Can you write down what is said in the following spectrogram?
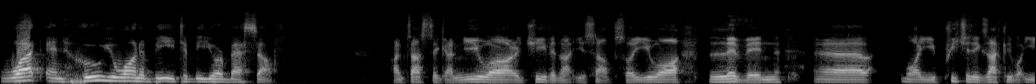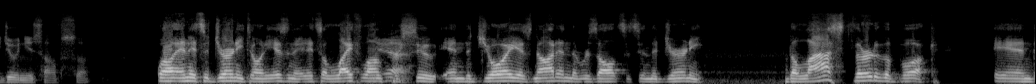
what and who you want to be to be your best self. Fantastic. And you are achieving that yourself. So you are living, uh, well, you preach it exactly what you do in yourself. So. Well, and it's a journey, Tony, isn't it? It's a lifelong yeah. pursuit. And the joy is not in the results, it's in the journey. The last third of the book, and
